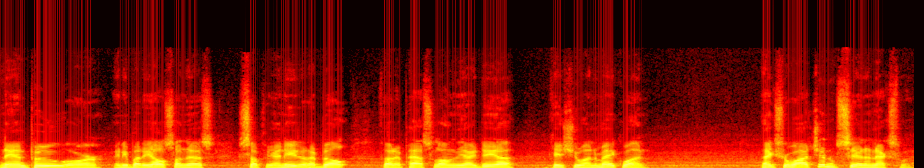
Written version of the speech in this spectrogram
Nanpu or anybody else on this. Something I needed, I built. Thought I'd pass along the idea in case you want to make one. Thanks for watching. See you in the next one.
